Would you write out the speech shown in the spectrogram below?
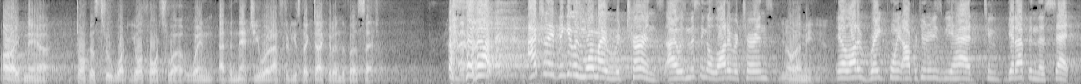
All right, Neha, talk us through what your thoughts were when at the net you were absolutely spectacular in the first set. Actually, I think it was more my returns. I was missing a lot of returns. You know what I mean? You know, a lot of breakpoint opportunities we had to get up in the set.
